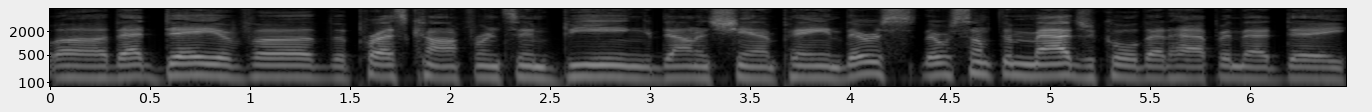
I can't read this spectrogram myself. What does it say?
uh, that day of uh, the press conference and being down in Champaign. There's there was something magical that happened that day,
